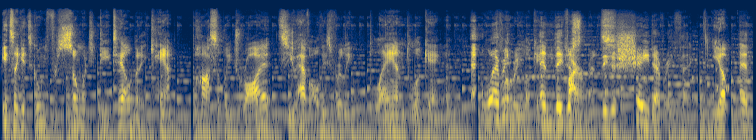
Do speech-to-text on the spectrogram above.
It's like it's going for so much detail, but it can't possibly draw it. So you have all these really bland looking, And, well, every- looking and they just environments. they just shade everything, Yep. and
